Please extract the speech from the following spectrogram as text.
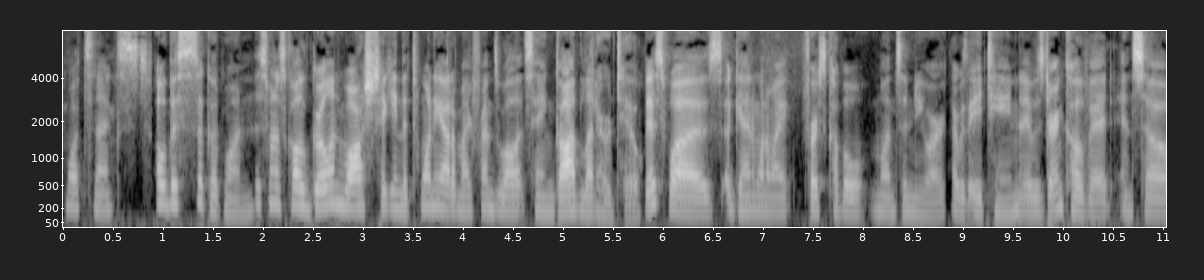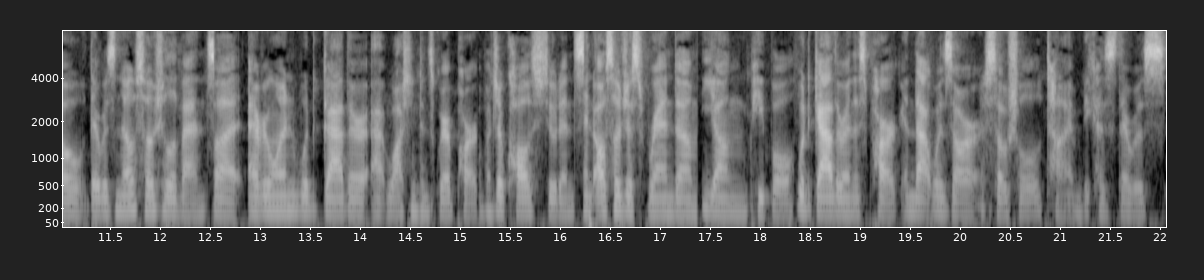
What's next? Oh, this is a good one. This one is called Girl in Wash taking the 20 out of my friend's wallet saying God led her to. This was, again, one of my first couple months in New York. I was 18 and it was during COVID. And so there was no social events, but everyone would gather at Washington Square Park. A bunch of college students and also just random young people would gather in this park. And that was our social time because there was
